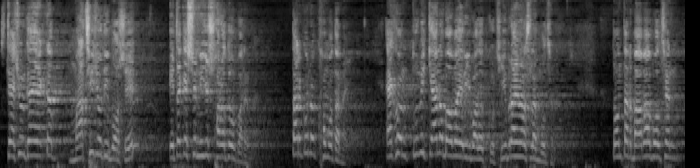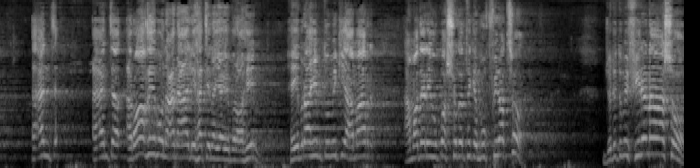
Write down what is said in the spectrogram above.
স্ট্যাচুর গায়ে একটা মাছি যদি বসে, এটাকে সে নিজে সরাতেও পারে না। তার কোনো ক্ষমতা নাই। এখন তুমি কেন বাবা এর ইবাদত করছ? ইব্রাহিম আসলাম বলছেন। তখন তার বাবা বলছেন "আনতা- আনতা রাগিবুন আন ইয়া ইব্রাহিম? হে ইব্রাহিম, তুমি কি আমার আমাদের এই উপাস্যদের থেকে মুখ ফিরাচ্ছ? যদি তুমি ফিরে না আসো,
